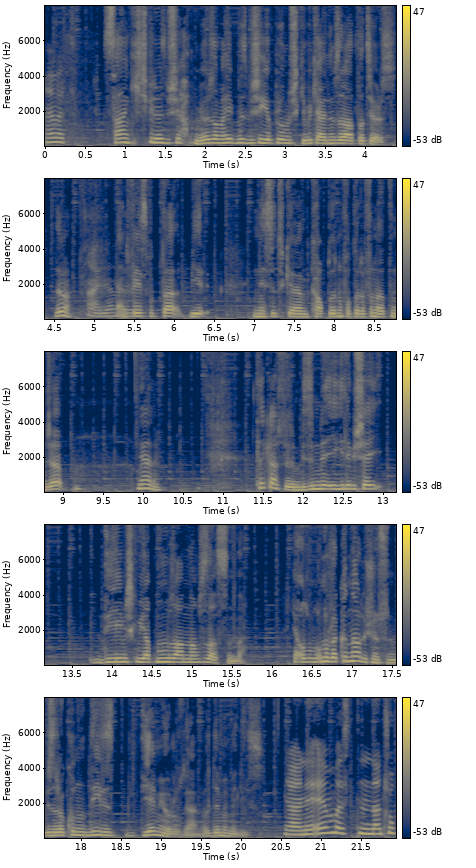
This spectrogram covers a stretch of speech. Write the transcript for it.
Evet. Sanki hiçbirimiz bir şey yapmıyoruz ama hepimiz bir şey yapıyormuş gibi kendimizi rahatlatıyoruz. Değil mi? Aynen Yani öyle. Facebook'ta bir nesli tükenen bir kaplanın fotoğrafını atınca yani tekrar söylüyorum bizimle ilgili bir şey değilmiş gibi yapmamız anlamsız aslında. Ya o zaman onu rakınlar düşünsün. Biz rakun değiliz diyemiyoruz yani. Öyle dememeliyiz. Yani en basitinden çok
